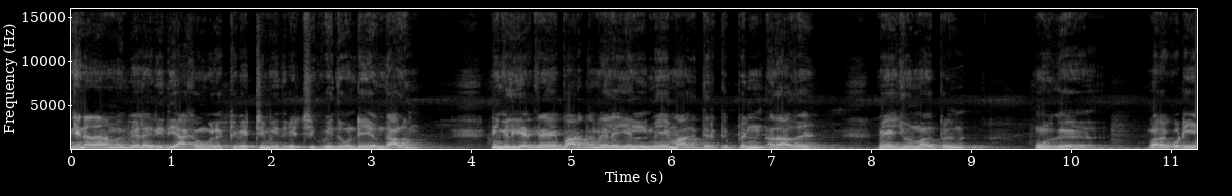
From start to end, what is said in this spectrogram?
என்னதான் நம்ம வேலை ரீதியாக உங்களுக்கு வெற்றி மீது வெற்றி குவிந்து கொண்டே இருந்தாலும் நீங்கள் ஏற்கனவே பார்க்கும் வேலையில் மே மாதத்திற்கு பின் அதாவது மே ஜூன் மாத பின் உங்களுக்கு வரக்கூடிய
